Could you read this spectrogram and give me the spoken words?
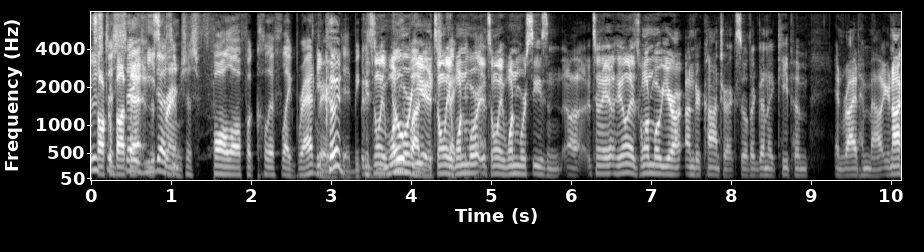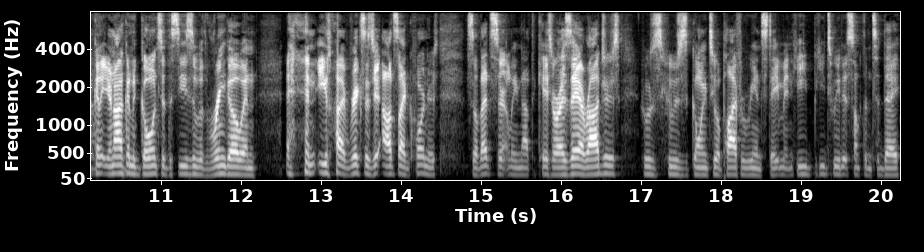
who's talk to about say that he doesn't spring. just fall off a cliff like Bradbury He could did? Because it's only one more year. It's only one more. that. It's only one more season. Uh, it's only, he only has one more year under contract, so they're gonna keep him and ride him out. You're not gonna you're not gonna go into the season with Ringo and and Eli Ricks as your outside corners. So that's certainly not the case. Or Isaiah Rodgers, who's who's going to apply for reinstatement. He he tweeted something today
